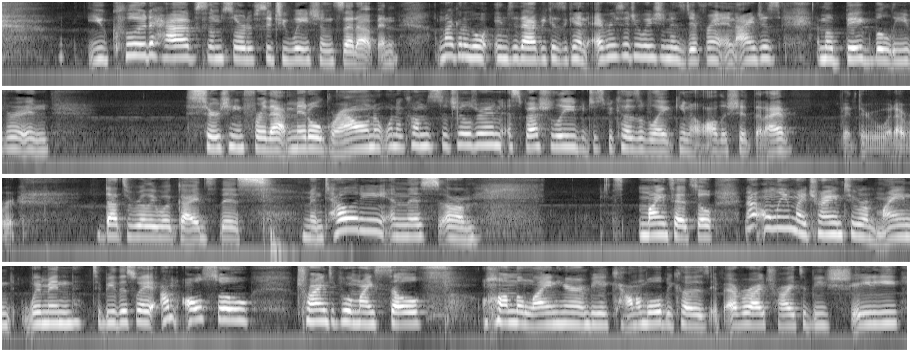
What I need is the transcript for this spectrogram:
you could have some sort of situation set up. And I'm not going to go into that because, again, every situation is different. And I just am a big believer in searching for that middle ground when it comes to children, especially just because of, like, you know, all the shit that I've been through, whatever that's really what guides this mentality and this um, mindset. So, not only am I trying to remind women to be this way, I'm also trying to put myself on the line here and be accountable because if ever I try to be shady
